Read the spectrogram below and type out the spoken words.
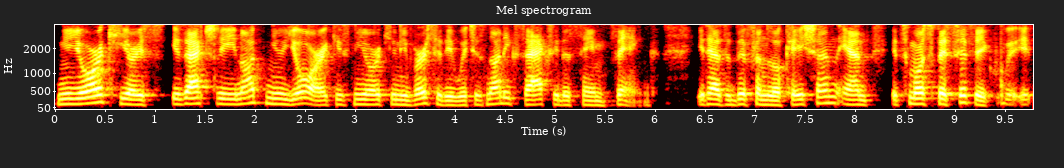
New York here is, is actually not New York, it's New York University, which is not exactly the same thing. It has a different location and it's more specific. It,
